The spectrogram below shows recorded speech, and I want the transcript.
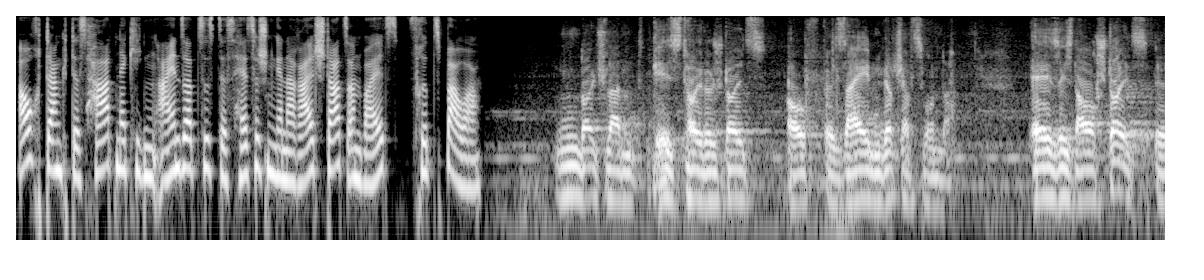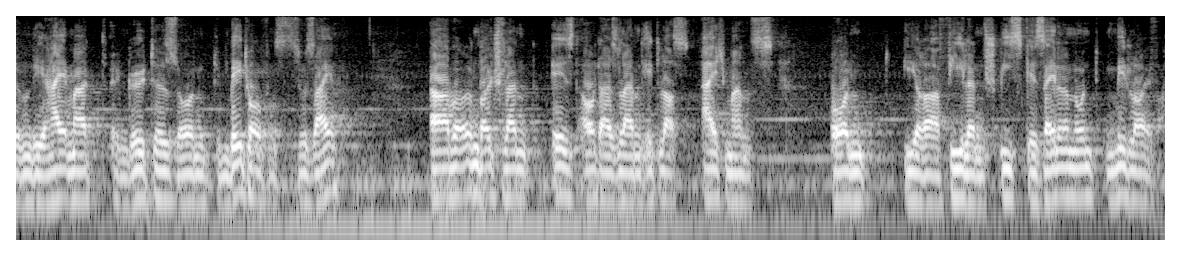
Auch dank des hartnäckigen Einsatzes des hessischen Generalstaatsanwalts Fritz Bauer. Deutschland ist heute stolz auf sein Wirtschaftswunder. Es ist auch stolz, die Heimat Goethes und Beethovens zu sein. Aber Deutschland ist auch das Land Hitlers, Eichmanns, und ihrer vielen Spießgesellen und Mitläufer.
